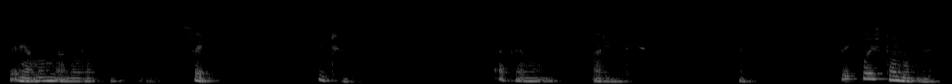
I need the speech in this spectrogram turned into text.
Inseriamo una nuova. Se, diciamo, apriamo una parentesi. Se questo numero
